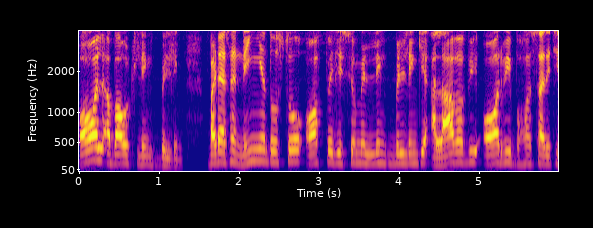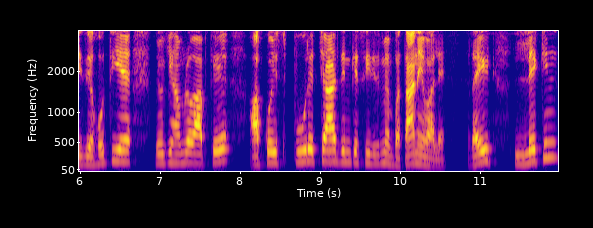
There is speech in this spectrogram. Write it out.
all about link building but ऐसा नहीं है दोस्तों ऑफ़ पेज एसियो में लिंक बिल्डिंग के अलावा भी और भी बहुत सारी चीज़ें होती है, जो कि हम लोग आपके, आपको इस पूरे चार दिन के सीरीज़ में बताने वाले हैं राइट लेकिन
